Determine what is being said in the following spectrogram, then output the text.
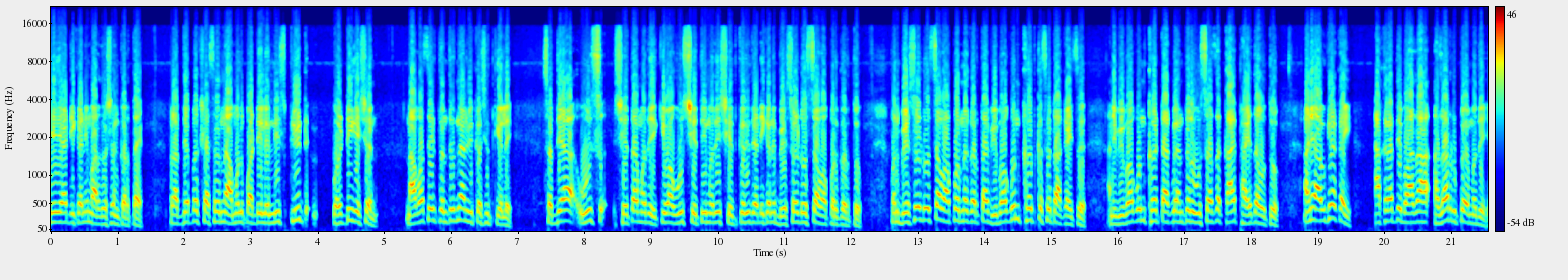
हे या ठिकाणी मार्गदर्शन करत आहे प्राध्यापक शास्त्रज्ञ अमोल पाटील यांनी स्प्लिट व्हर्टिगेशन नावाचं एक तंत्रज्ञान विकसित केलं आहे सध्या ऊस शेतामध्ये किंवा ऊस शेतीमध्ये शेतकरी त्या ठिकाणी बेसळ डोसचा वापर करतो. पण बेसळ डोसचा वापर न करता विभागून खत कसं टाकायचं? आणि विभागून खत टाकल्यानंतर ऊसाचा काय फायदा होतो? आणि अवघ्या काही अकरा ते बारा हजार रुपयामध्ये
